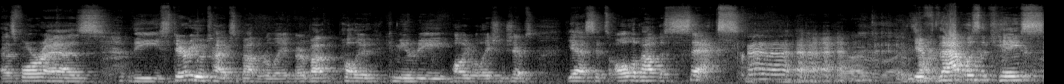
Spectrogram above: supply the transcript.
as far as the stereotypes about the rela- or about poly community, poly relationships, yes, it's all about the sex. If that was the case,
